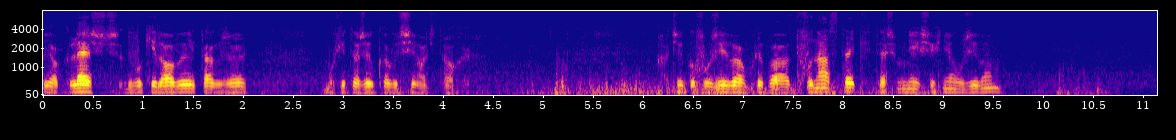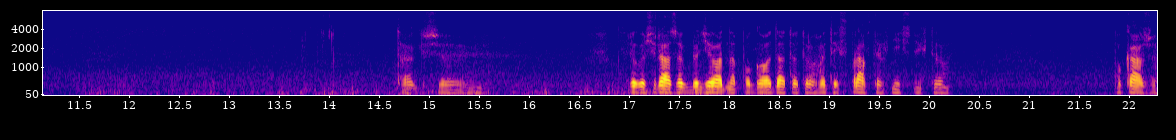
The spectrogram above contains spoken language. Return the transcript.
jak leszcz dwukilowy, także musi ta żyłka wytrzymać trochę. Haczyków używam chyba dwunastek, też mniejszych nie używam. Także któregoś razu jak będzie ładna pogoda, to trochę tych spraw technicznych to pokażę.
